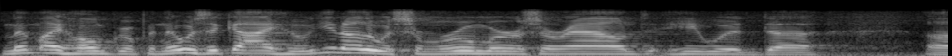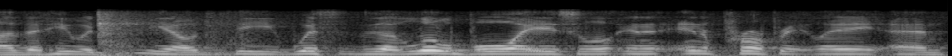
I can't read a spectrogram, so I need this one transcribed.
I'm at my home group, and there was a guy who, you know, there was some rumors around he would, uh, uh, that he would, you know, be with the little boys little in, inappropriately. And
